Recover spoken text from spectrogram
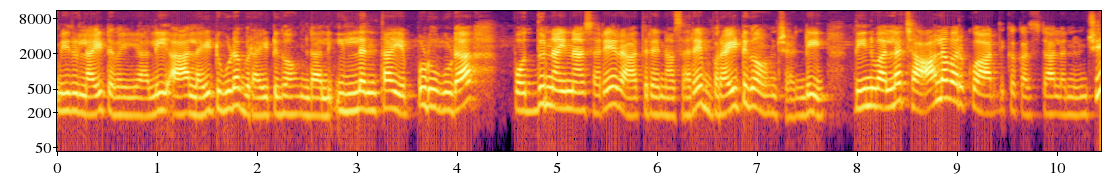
మీరు లైట్ వేయాలి. ఆ లైట్ కూడా బ్రైట్గా ఉండాలి. ఇల్లంతా ఎప్పుడు కూడా పొద్దునైనా సరే రాత్రి అయినా సరే బ్రైట్గా ఉంచండి. దీనివల్ల చాలా వరకు ఆర్థిక కష్టాల నుంచి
